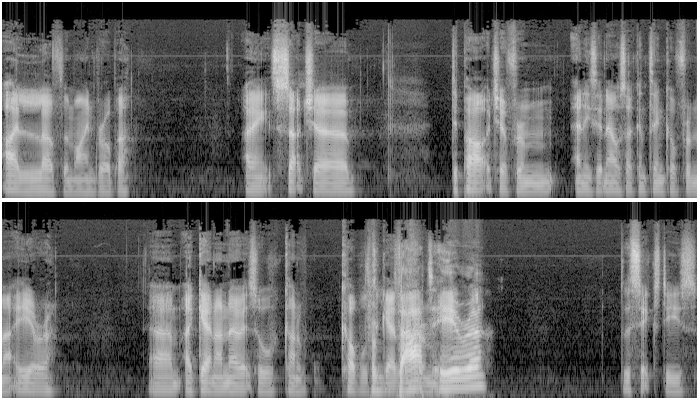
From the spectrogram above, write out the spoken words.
I love the Mind Robber. I think it's such a departure from anything else I can think of from that era. Um, again, I know it's all kind of cobbled From together that from era, the '60s.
